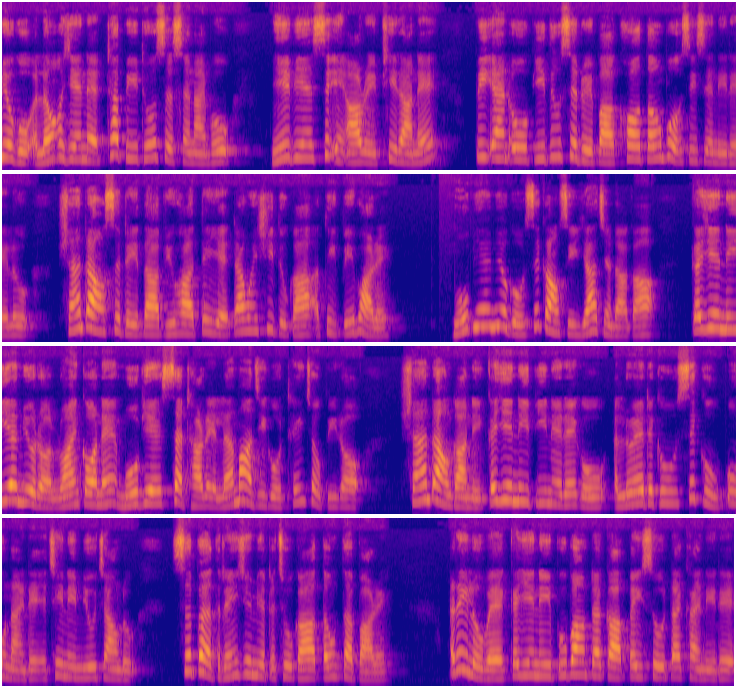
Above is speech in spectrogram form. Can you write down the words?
မြို့ကိုအလုံးအရင်နဲ့ထပ်ပြီးထိုးစစ်ဆင်နိုင်ဖို့မြေပြင်စစ်အင်အားတွေဖြည့်တာနဲ့ PNO ပြည်သူစစ်တွေပါခေါ်သုံးဖို့စီစဉ်နေတယ်လို့ရှမ်းတောင်စစ်ဒေသဗျူဟာတစ်ရဲ့တာဝန်ရှိသူကအသိပေးပါတယ်။မိုးပြဲမြို့ကိုစစ်ကောင်စီရကျင်တာက ကရင်နီရဲ့မြို့တော်လွိုင်းကော်နဲ့မိုးပြဲဆက်ထားတဲ့လမ်းမကြီးကိုထိန်းချုပ်ပြီးတော့ရှမ်းတောင်ကနေကရင်နီပြည်နယ်တဲကိုအလွယ်တကူစစ်ကူပို့နိုင်တဲ့အခြေအနေမျိုးကြောင့်လို့စစ်ပတ်သတင်းရင်းမြစ်တချို့ကသုံးသပ်ပါတယ်။အဲ့ဒီလိုပဲကရင်နီပူးပေါင်းတပ်ကပိတ်ဆို့တိုက်ခိုက်နေတဲ့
